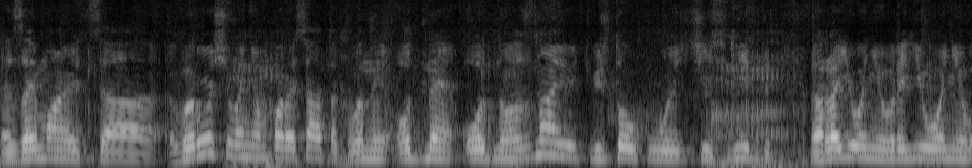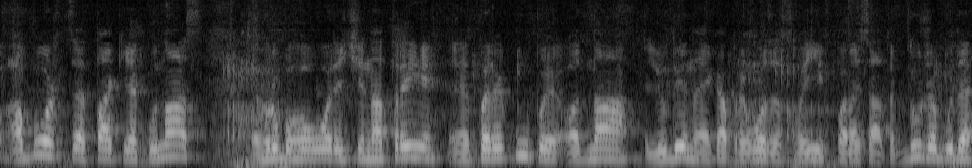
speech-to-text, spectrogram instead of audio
е, займаються вирощуванням поросяток, вони одне одного знають, відштовхуючись від районів, регіонів, або ж це так, як у нас, грубо говорячи, на три е, перекупи одна людина, яка привозить своїх поросяток. Дуже буде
